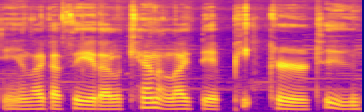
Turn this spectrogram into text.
Then, like I said, I kind of like that picker too.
